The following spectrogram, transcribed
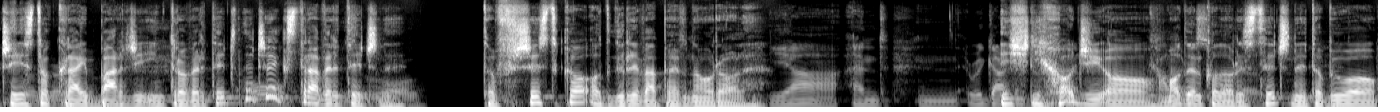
czy jest to kraj bardziej introwertyczny, czy ekstrawertyczny. To wszystko odgrywa pewną rolę. mm, Jeśli chodzi o model kolorystyczny, to było,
